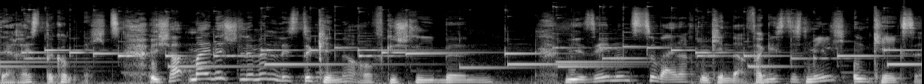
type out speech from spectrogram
Der Rest bekommt nichts. Ich hab meine schlimmen Liste Kinder aufgeschrieben. Wir sehen uns zu Weihnachten, Kinder. Vergisst nicht Milch und Kekse.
